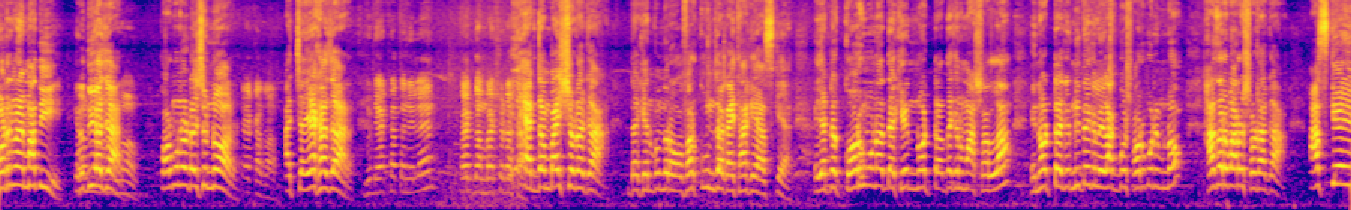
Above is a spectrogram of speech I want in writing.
মডার্ন মাদি এটা দুই হাজার। কর্মনটা হচ্ছে নর। আচ্ছা এক হাজার। একদম বাইশশো টাকা। দেখেন বন্ধুরা অফার কোন জায়গায় থাকে আজকে? এই একটা কর্মনা দেখেন নোটটা দেখেন মাসাল্লাহ এই নোটটাকে নিতে গেলে রাখব সর্বনিম্ন হাজার বারোশো টাকা। আজকে এই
